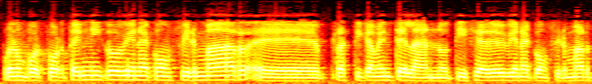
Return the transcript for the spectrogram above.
Bueno, pues por técnico viene a confirmar, eh, prácticamente la noticia de hoy viene a confirmar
